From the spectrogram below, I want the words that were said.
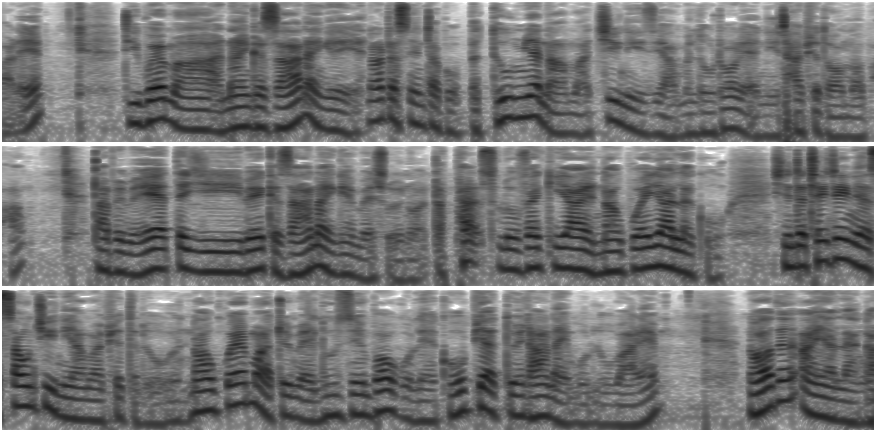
ပါတယ်။ဒီပွဲမှာအနိုင်ကစားနိုင်ခဲ့ရင်နောက်တစ်ဆင့်တက်ဖို့ဘသူမျက်နာမှာကြည်နေစရာမလိုတော့တဲ့အနေအထားဖြစ်သွားမှာပါ။ဒါပေမဲ့တရီပဲကစားနိုင်ခဲ့မယ်ဆိုရင်တော့တစ်ဖက်စလိုဗက်ကီးယားရဲ့နောက်ပွဲရလက်ကိုရှင်တထိတ်ထိတ်နဲ့စောင့်ကြည့်နေရမှာဖြစ်တယ်လို့နောက်ပွဲမှာတွေ့မဲ့လူစင်ဘော့ကိုလည်းဂိုးပြတ်သွင်းထားနိုင်ဖို့လိုပါတယ်။ Northern Ireland က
